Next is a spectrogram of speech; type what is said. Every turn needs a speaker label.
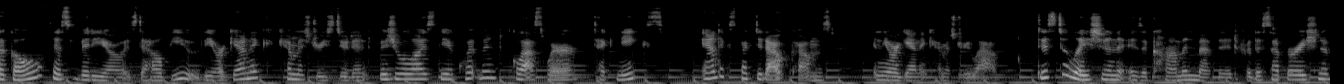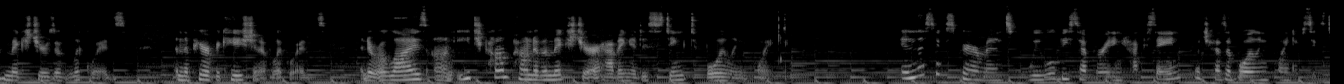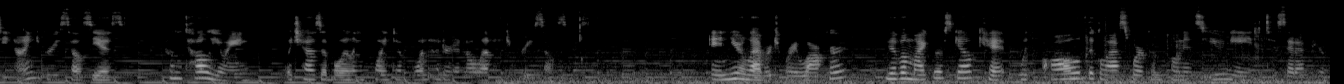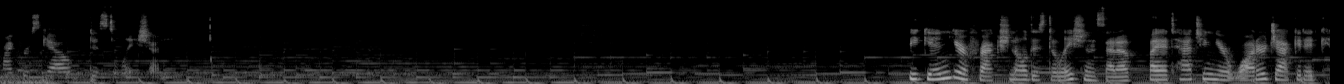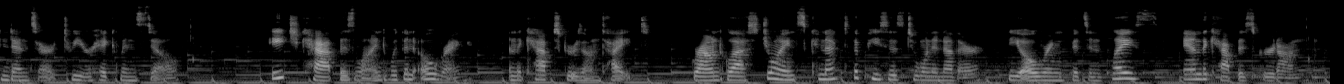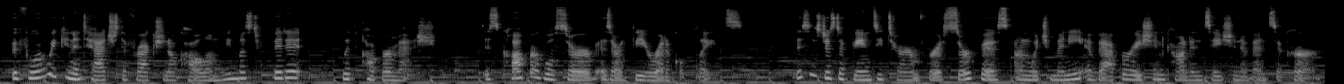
Speaker 1: The goal of this video is to help you, the organic chemistry student, visualize the equipment, glassware, techniques, and expected outcomes in the organic chemistry lab. Distillation is a common method for the separation of mixtures of liquids and the purification of liquids, and it relies on each compound of a mixture having a distinct boiling point. In this experiment, we will be separating hexane, which has a boiling point of 69 degrees Celsius, from toluene, which has a boiling point of 111 degrees Celsius. In your laboratory locker, you have a microscale kit with all of the glassware components you need to set up your microscale distillation. Begin your fractional distillation setup by attaching your water-jacketed condenser to your Hickman still. Each cap is lined with an O-ring and the cap screws on tight. Ground glass joints connect the pieces to one another, the O-ring fits in place, and the cap is screwed on. Before we can attach the fractional column, we must fit it with copper mesh. This copper will serve as our theoretical plates. This is just a fancy term for a surface on which many evaporation condensation events occur.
